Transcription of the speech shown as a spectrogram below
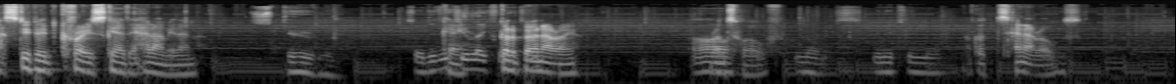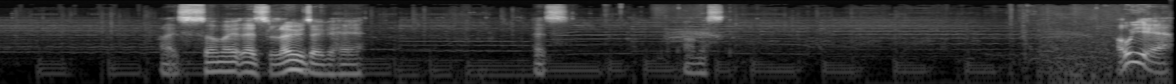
that stupid crow scared the hell out of me. Then scared me. So did you okay, kill like? got a 14? burn arrow. Ah, Run twelve. nice. We need two more. I've got ten arrows. Right, so mo- there's loads over here. Let's. oh, I missed. Oh yeah.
